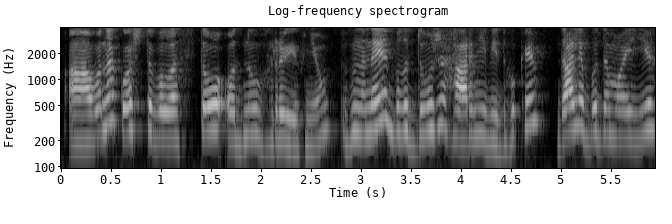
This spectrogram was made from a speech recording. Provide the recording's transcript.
А вона коштувала 101 гривню. На неї були дуже гарні відгуки. Далі будемо її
